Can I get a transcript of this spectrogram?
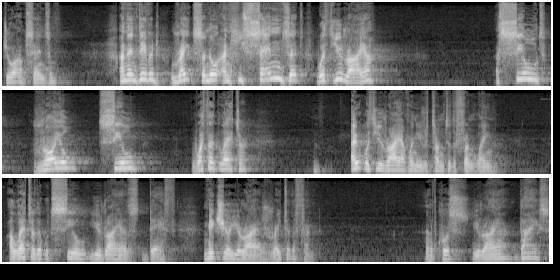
Joab sends him. And then David writes a note and he sends it with Uriah, a sealed royal seal with a letter, out with Uriah when he returned to the front line. A letter that would seal Uriah's death. Make sure Uriah is right at the front. And of course, Uriah dies.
